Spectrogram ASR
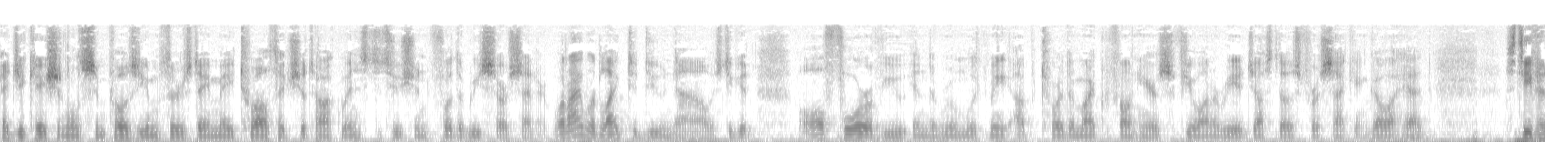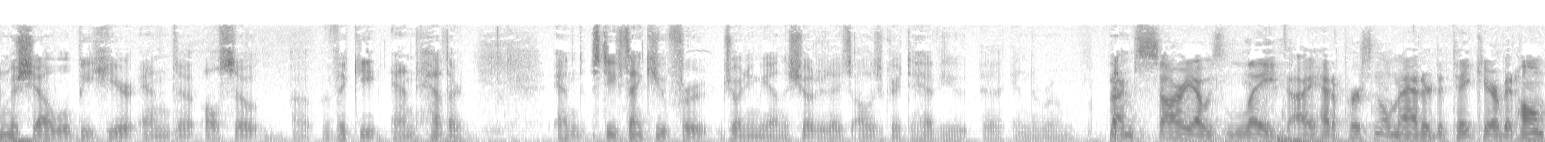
Educational Symposium Thursday, May 12th at Chautauqua Institution for the Resource Center. What I would like to do now is to get all four of you in the room with me up toward the microphone here. So if you want to readjust those for a second, go ahead. Stephen Michelle will be here, and uh, also uh, Vicki and Heather. And Steve, thank you for joining me on the show today. It's always great to have you uh, in the room. I'm sorry I was late. I had a personal matter to take care of at home,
